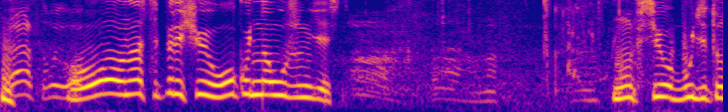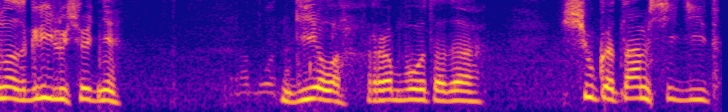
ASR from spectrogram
О, у нас теперь еще и окунь на ужин есть. Ну все, будет у нас грилю сегодня. Дело, работа, да. Щука там сидит.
